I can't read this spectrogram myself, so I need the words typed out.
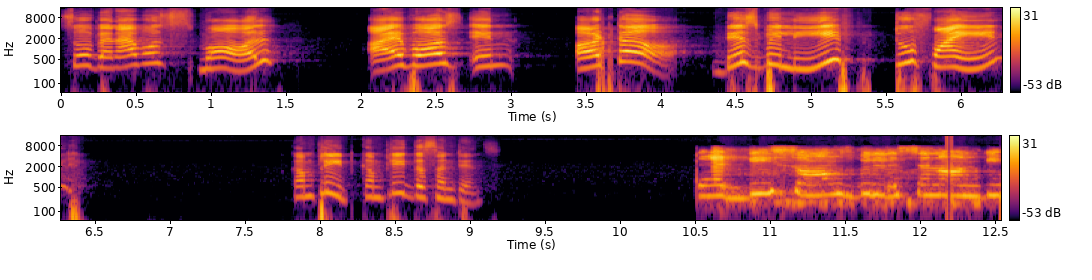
so when i was small i was in utter disbelief to find complete complete the sentence. That the songs we listen on the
